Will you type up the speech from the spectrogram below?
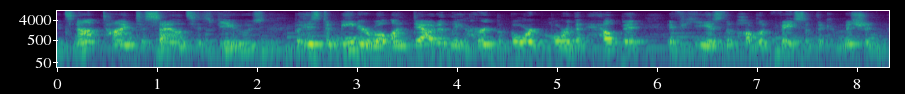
It's not time to silence his views, but his demeanor will undoubtedly hurt the board more than help it if he is the public face of the commission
